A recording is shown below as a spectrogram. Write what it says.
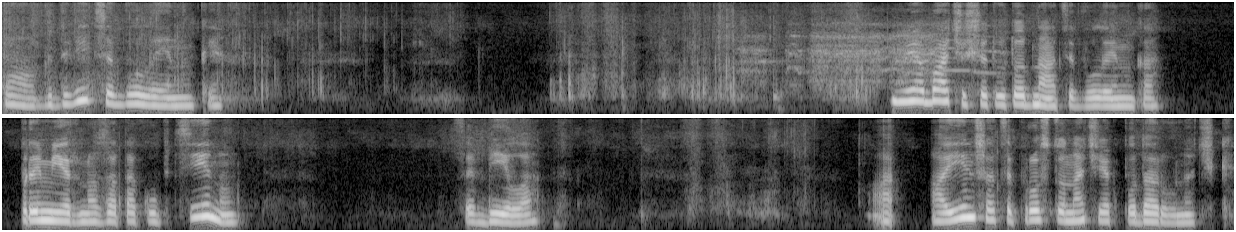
Так, дві цибулинки. Ну, я бачу, що тут одна цибулинка. Примірно за таку б ціну. Це біла. А, інша це просто наче як подаруночки.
